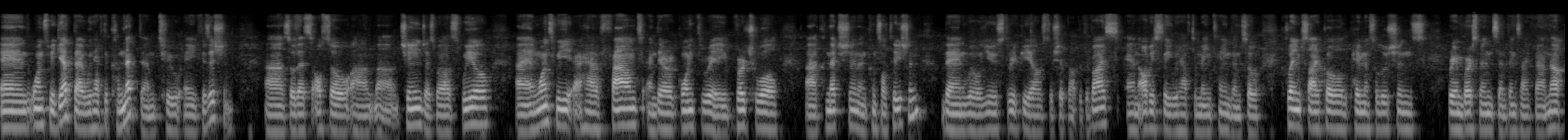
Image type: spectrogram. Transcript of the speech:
And once we get that, we have to connect them to a physician. Uh, so that's also um, uh, change as well as wheel. And once we have found and they're going through a virtual uh, connection and consultation, then we'll use 3PLs to ship out the device. And obviously we have to maintain them. So claim cycle, payment solutions, reimbursements and things like that. Now,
